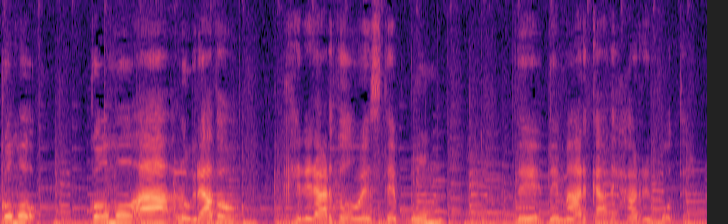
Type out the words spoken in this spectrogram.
cómo, cómo ha logrado generar todo este boom de, de marca de Harry Potter.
